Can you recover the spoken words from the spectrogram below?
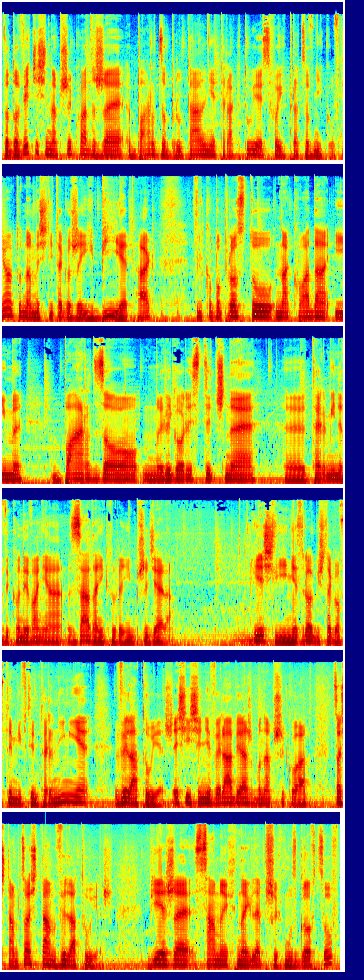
to dowiecie się na przykład, że bardzo brutalnie traktuje swoich pracowników. Nie mam tu na myśli tego, że ich bije, tak? Tylko po prostu nakłada im bardzo mm, rygorystyczne e, terminy wykonywania zadań, które im przydziela. Jeśli nie zrobisz tego w tym i w tym terminie, wylatujesz. Jeśli się nie wyrabiasz, bo na przykład coś tam, coś tam, wylatujesz bierze samych najlepszych mózgowców,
